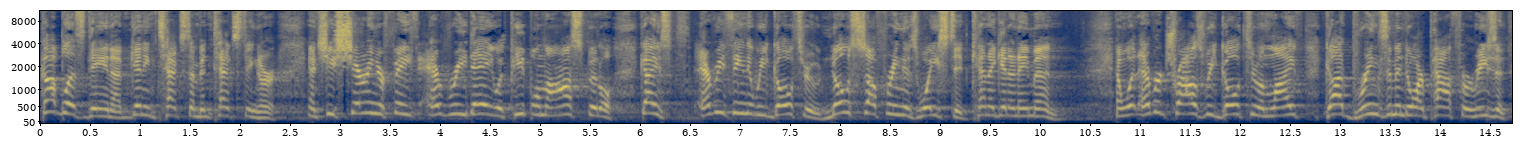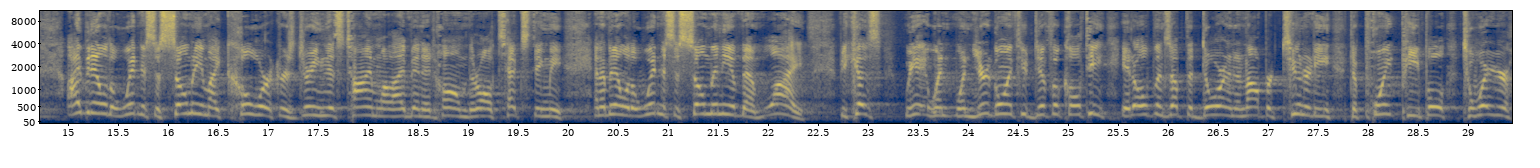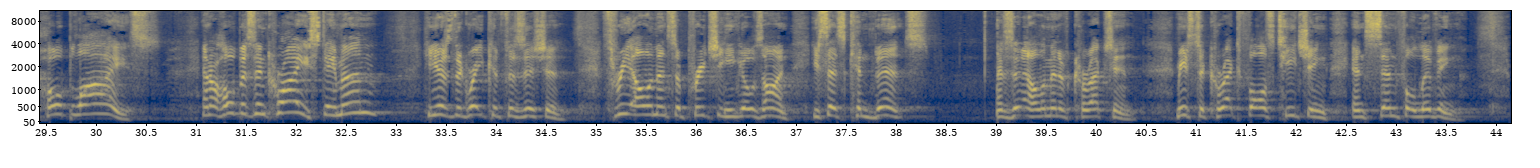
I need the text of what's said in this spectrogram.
God bless Dana. I'm getting texts. I've been texting her, and she's sharing her faith every day with people in the hospital. Guys, everything that we go through, no suffering is wasted. Can I get an amen? And whatever trials we go through in life, God brings them into our path for a reason. I've been able to witness to so many of my coworkers during this time while I've been at home. They're all texting me, and I've been able to witness to so many of them. Why? Because we, when, when you're going through difficulty, it opens up the door and an opportunity to point people to where your hope lies. And our hope is in Christ. Amen? He is the great physician. Three elements of preaching, he goes on. He says, convince as an element of correction. It means to correct false teaching and sinful living.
